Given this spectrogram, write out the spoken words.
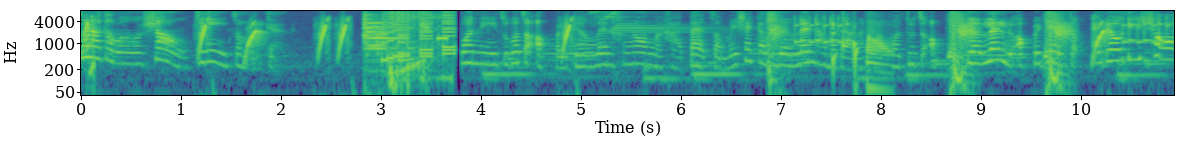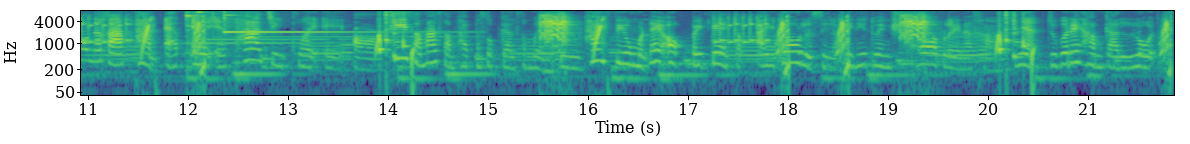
สวัสดีค่ะมาช่องจูนี่จอมแกันวันนี้จูก็จะออกไปเดินเล่นข้างนอกนะคะ แต่จะไม่ใช่การเดินเล่นธรรมดานะคะ เพราะจูจะออกไปเดินเล่นหรือออกไปเดทกับไอดอลที่ชอบนะคะ ผ่าน 5G Play AR ที่สามารถสัมผัสประสบการณ์เสมือนจริง ให้ฟิลเหมือนได้ออกไปเดทกับไอดอลหรือศิลปินที่ตัวเองชอบเลยนะคะ เนี่ยจูก็ได้ทำการโหลดแอ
